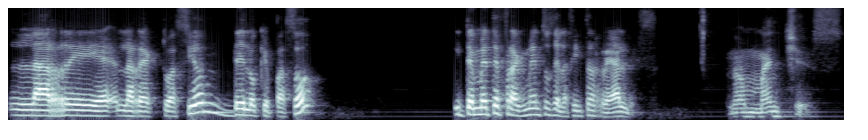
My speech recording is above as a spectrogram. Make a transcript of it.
la, re- la reactuación de lo que pasó y te mete fragmentos de las cintas reales. No manches.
